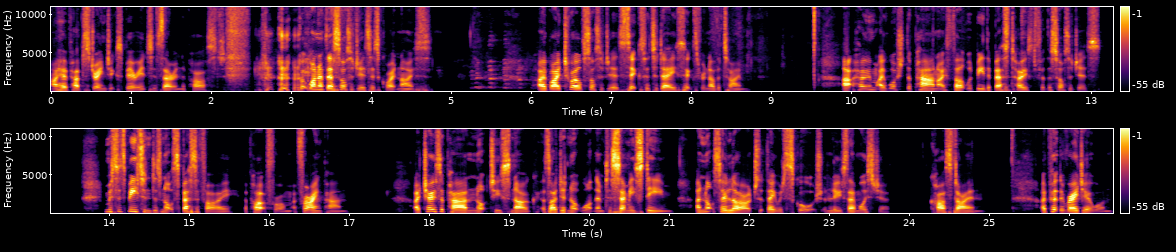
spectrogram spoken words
I have had strange experiences there in the past. but one of their sausages is quite nice. I buy 12 sausages, six for today, six for another time. At home, I washed the pan I felt would be the best host for the sausages. Mrs. Beeton does not specify, apart from a frying pan. I chose a pan not too snug, as I did not want them to semi steam, and not so large that they would scorch and lose their moisture. Cast iron. I put the radio on.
